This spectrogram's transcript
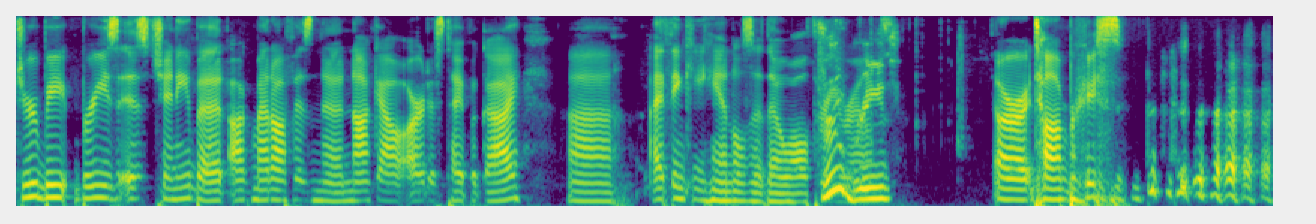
Drew Brees is Cheney, but Akhmedov isn't a knockout artist type of guy. Uh, I think he handles it though all three Drew rounds. Brees. All right, Tom Breese. I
